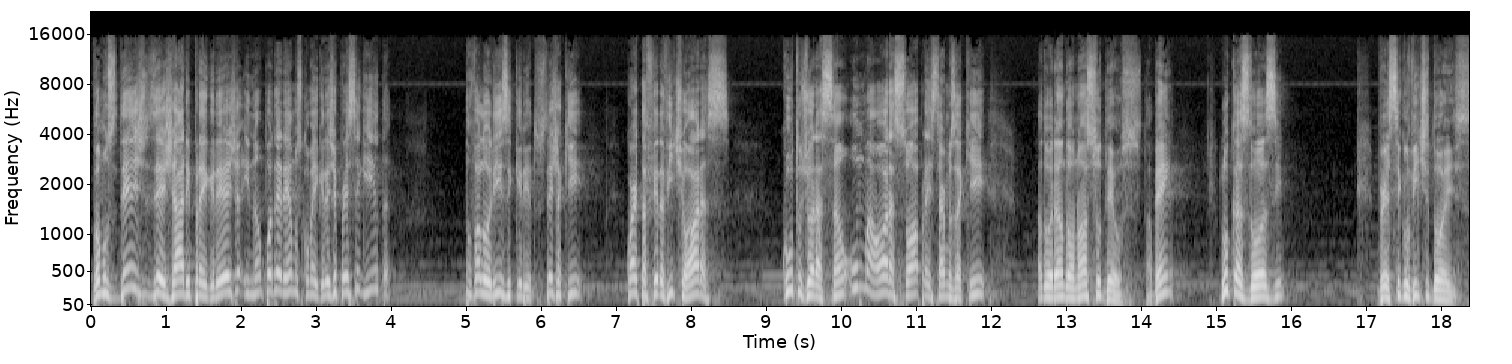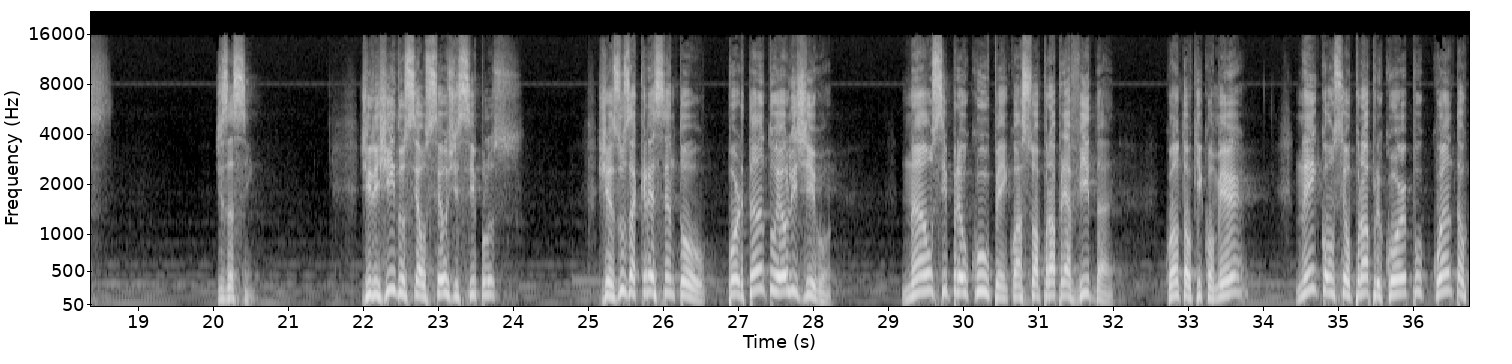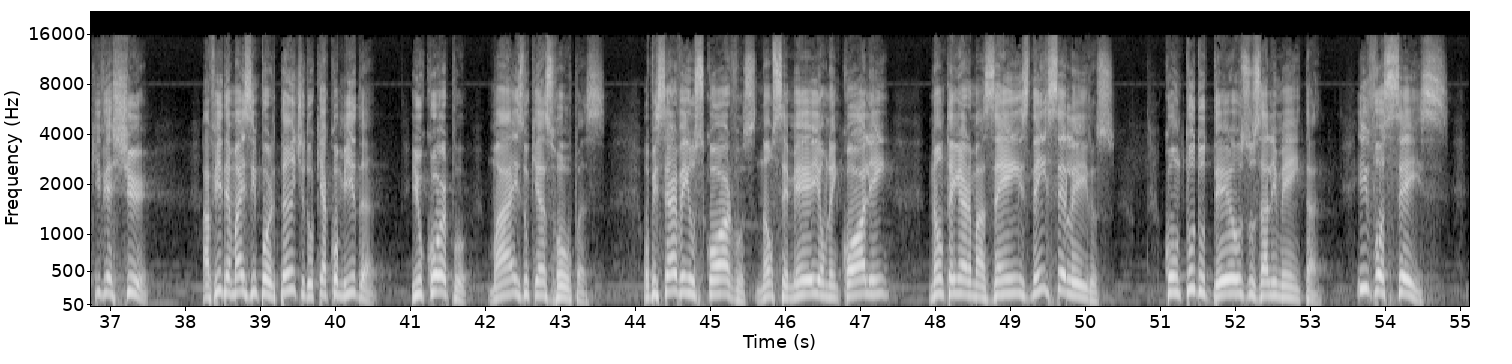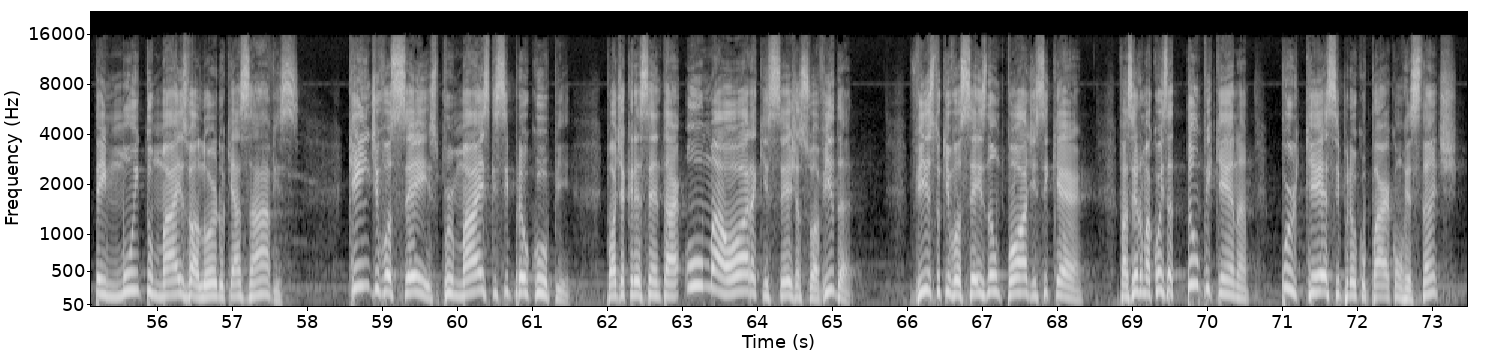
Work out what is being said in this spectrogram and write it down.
vamos desejar ir para a igreja e não poderemos, como a igreja é perseguida. Então valorize, queridos. Esteja aqui, quarta-feira, 20 horas, culto de oração, uma hora só para estarmos aqui adorando ao nosso Deus, tá bem? Lucas 12, versículo 22, diz assim: Dirigindo-se aos seus discípulos, Jesus acrescentou: Portanto, eu lhes digo, não se preocupem com a sua própria vida, quanto ao que comer, nem com o seu próprio corpo, quanto ao que vestir. A vida é mais importante do que a comida, e o corpo mais do que as roupas. Observem os corvos, não semeiam nem colhem, não têm armazéns nem celeiros. Contudo, Deus os alimenta. E vocês, tem muito mais valor do que as aves. Quem de vocês, por mais que se preocupe, pode acrescentar uma hora que seja a sua vida? Visto que vocês não podem sequer fazer uma coisa tão pequena, por que se preocupar com o restante?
